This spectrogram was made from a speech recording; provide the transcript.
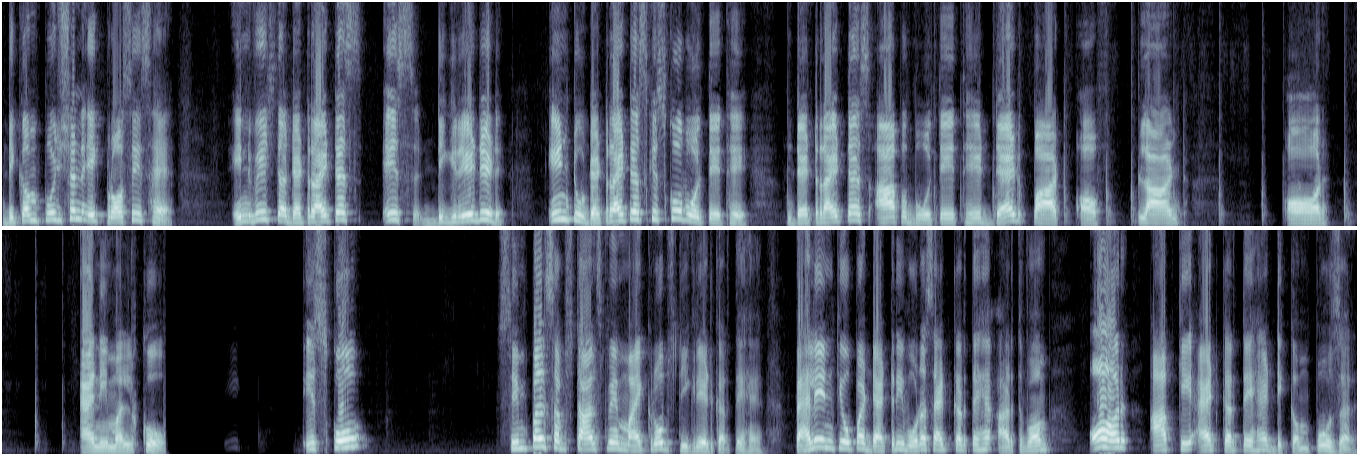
Decomposition एक process है in which the detritus is degraded into detritus किसको बोलते थे detritus आप बोलते थे dead part of plant और एनिमल को इसको सिंपल सब्सटेंस में माइक्रोब्स डिग्रेड करते हैं पहले इनके ऊपर डेट्रीवोरस ऐड करते हैं अर्थवॉर्म और आपके ऐड करते हैं डिकम्पोजर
